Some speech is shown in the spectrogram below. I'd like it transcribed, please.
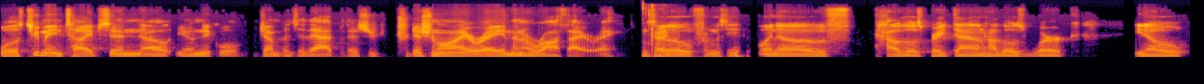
Well, there's two main types, and uh, you know Nick will jump into that. But there's a traditional IRA and then a Roth IRA. Okay. So, from the standpoint of how those break down, how those work, you know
